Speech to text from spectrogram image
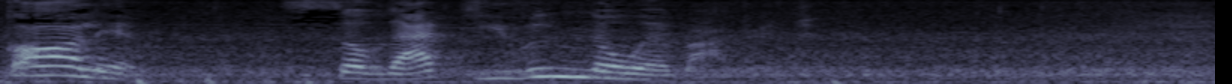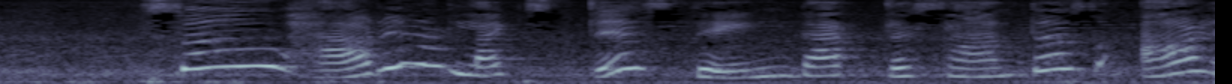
call him so that you will know about it. So, how do you like this thing that the Santas are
